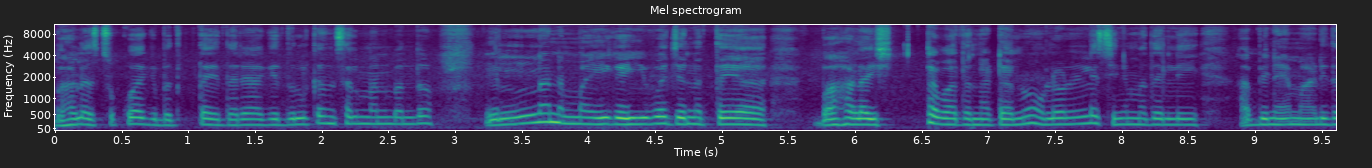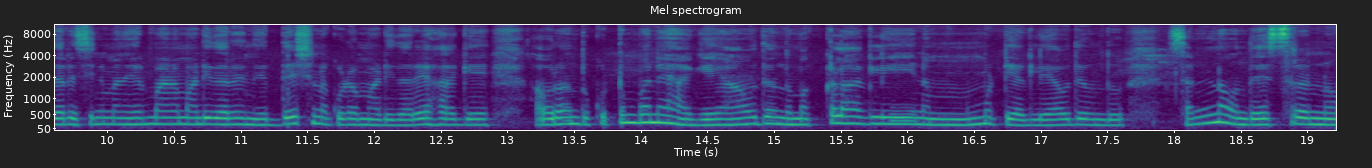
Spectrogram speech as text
ಬಹಳ ಸುಖವಾಗಿ ಬದುಕ್ತಾ ಇದ್ದಾರೆ. ಹಾಗೆ ದುಲ್ಕನ್ ಸಲ್ಮಾನ್ ಬಂದು ಎಲ್ಲ ನಮ್ಮ ಈಗ ಯುವ ಜನತೆಯ ಬಹಳ ಇಷ್ಟ ಶ್ರೇಷ್ಠವಾದ ನಟನು ಒಳ್ಳೊಳ್ಳೆ ಸಿನಿಮಾದಲ್ಲಿ ಅಭಿನಯ ಮಾಡಿದ್ದಾರೆ, ಸಿನಿಮಾ ನಿರ್ಮಾಣ ಮಾಡಿದ್ದಾರೆ, ನಿರ್ದೇಶನ ಕೂಡ ಮಾಡಿದ್ದಾರೆ. ಹಾಗೆ ಅವರೊಂದು ಕುಟುಂಬನೇ ಹಾಗೆ, ಯಾವುದೇ ಒಂದು ಮಕ್ಕಳಾಗಲಿ, ನಮ್ಮ ಮಮ್ಮೂಟಿ ಆಗಲಿ, ಯಾವುದೇ ಒಂದು ಸಣ್ಣ ಒಂದು ಹೆಸರನ್ನು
